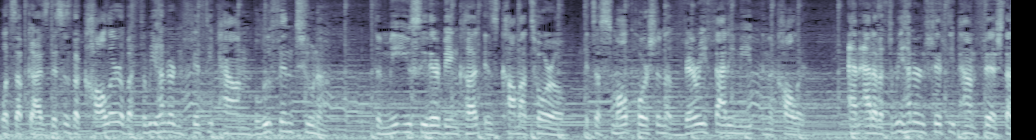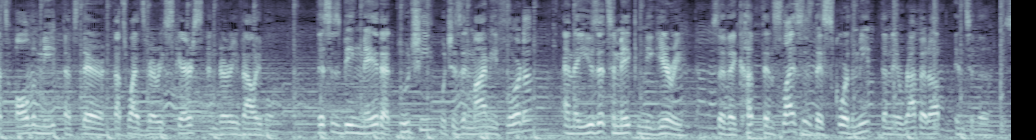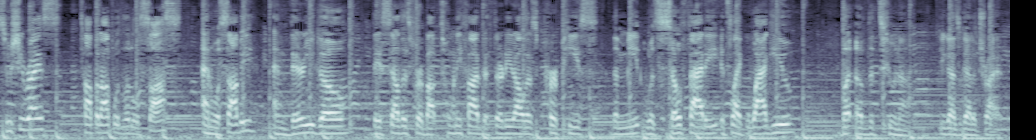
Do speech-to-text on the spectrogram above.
What's up guys? This is the collar of a 350 pound bluefin tuna. The meat you see there being cut is kamatoro. It's a small portion of very fatty meat in the collar. And out of a 350 pound fish, that's all the meat that's there. That's why it's very scarce and very valuable. This is being made at Uchi, which is in Miami, Florida, and they use it to make nigiri. So they cut thin slices, they score the meat, then they wrap it up into the sushi rice, top it off with a little sauce and wasabi, and there you go. They sell this for about 25 to $30 per piece. The meat was so fatty, it's like Wagyu, but of the tuna. You guys gotta try it.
